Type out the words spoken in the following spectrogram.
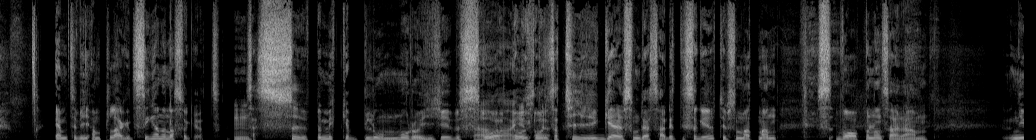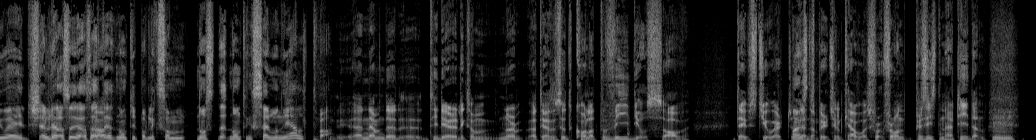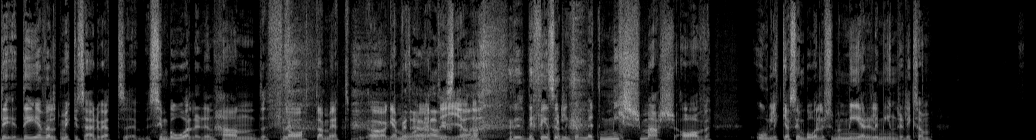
MTV Unplugged-scenerna såg ut. Mm. Så här supermycket blommor och ljus Ja, och, och, och, så tyger. som det, så här. Det, det såg ut typ som att man var på någon så här um, new age, eller alltså, alltså Ja. att, någon typ av liksom, nå, någonting ceremoniellt va? Jag nämnde eh, tidigare liksom några, att jag hade suttit och kollat på videos av Dave Stewart, Ja, and. Spiritual Cowboys, fr- från precis den här tiden. Det, det är väldigt mycket så här, du vet, symboler. En handflata med ett öga målat i. ja. Det, det, finns ett, liksom, ett mischmasch av olika symboler som är mer eller mindre liksom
